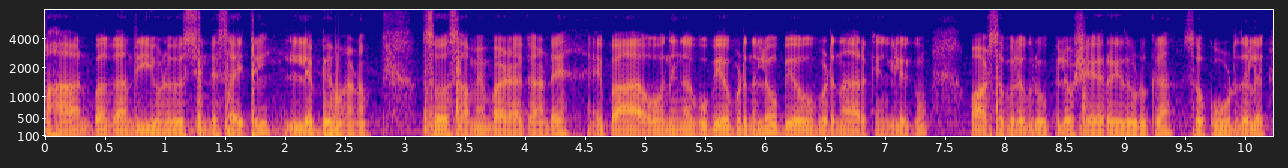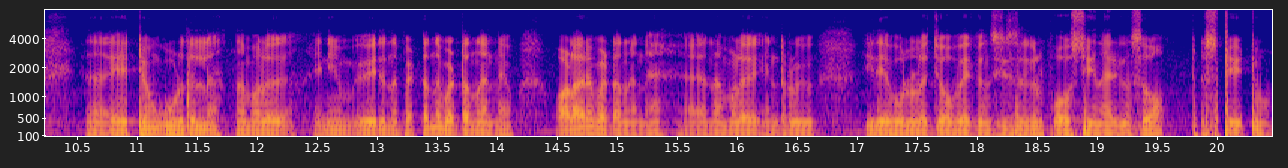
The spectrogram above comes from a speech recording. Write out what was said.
മഹാത്മാഗാന്ധി യൂണിവേഴ്സിറ്റിന്റെ സൈറ്റിൽ ലഭ്യമാണ്. സോ സമയം പാഴാക്കാണ്ട് ഇപ്പോൾ നിങ്ങൾക്ക് ഉപയോഗപ്പെടുന്നില്ല. ഉപയോഗപ്പെടുന്ന ആർക്കെങ്കിലും വാട്സപ്പിലോ ഗ്രൂപ്പിലോ ഷെയർ ചെയ്ത് കൊടുക്കുക. സോ കൂടുതൽ ഏറ്റവും കൂടുതൽ നമ്മൾ ഇനിയും വരുന്ന പെട്ടെന്ന് പെട്ടെന്ന് തന്നെ വളരെ പെട്ടെന്ന് തന്നെ നമ്മൾ ഇന്റർവ്യൂ ഇതേപോലുള്ള ജോബ് വേക്കൻസീസുകൾ പോസ്റ്റ് ചെയ്യുന്നതായിരിക്കും. So stay tune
